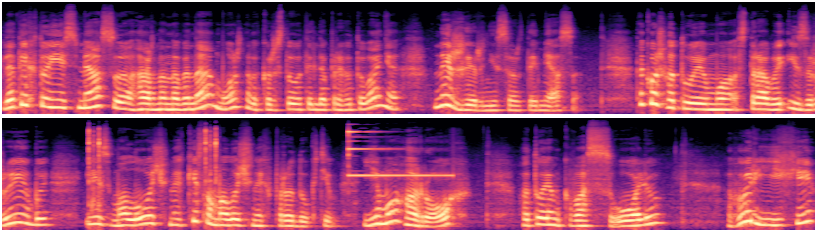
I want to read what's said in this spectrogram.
Для тих, хто їсть м'ясо, гарна новина можна використовувати для приготування нежирні сорти м'яса. Також готуємо страви із риби, із молочних, кисломолочних продуктів. Їмо горох, готуємо квасолю, горіхи,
